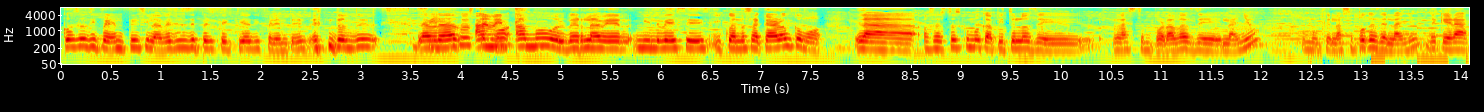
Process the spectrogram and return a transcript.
cosas diferentes y la ves desde perspectivas diferentes. Entonces, la Sí, verdad, amo, amo volverla a ver mil veces. Y cuando sacaron como la, o sea, estos como capítulos de las temporadas del año. Como que las épocas del año, de que era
